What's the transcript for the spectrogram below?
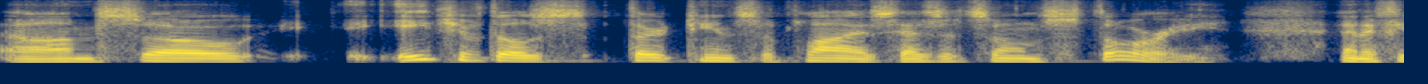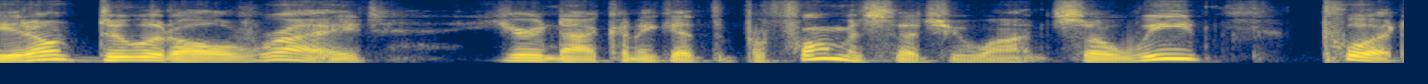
Um, so each of those 13 supplies has its own story. And if you don't do it all right, you're not going to get the performance that you want. So we put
